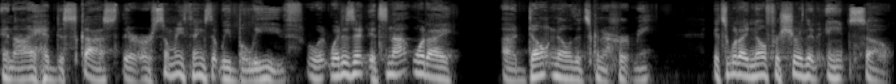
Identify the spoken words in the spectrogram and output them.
and I had discussed there are so many things that we believe. what, what is it? It's not what I uh, don't know that's going to hurt me, it's what I know for sure that ain't so.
